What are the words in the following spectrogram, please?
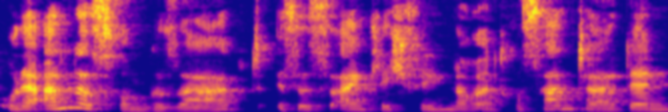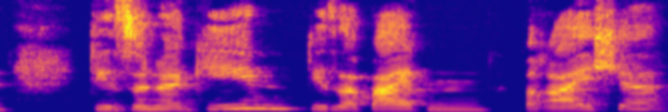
Oder andersrum gesagt, ist es eigentlich, finde ich, noch interessanter, denn die Synergien dieser beiden Bereiche,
